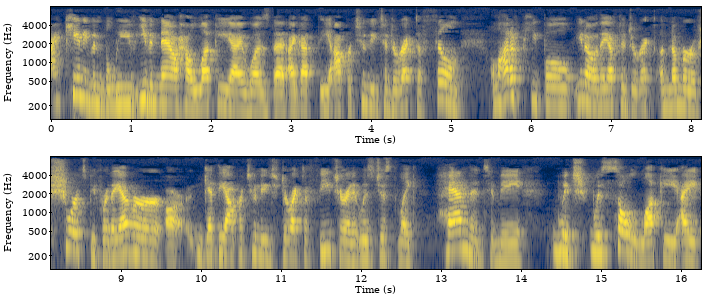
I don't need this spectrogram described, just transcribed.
I can't even believe even now how lucky I was that I got the opportunity to direct a film a lot of people, you know, they have to direct a number of shorts before they ever are, get the opportunity to direct a feature. And it was just like handed to me, which was so lucky. I, I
